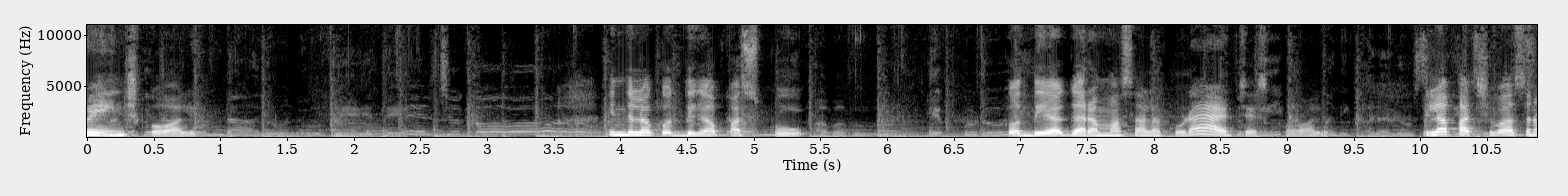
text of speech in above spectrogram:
వేయించుకోవాలి. ఇందులో కొద్దిగా పసుపు కొద్దిగా గరం మసాలా కూడా యాడ్ చేసుకోవాలి. ఇలా పచ్చివాసన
